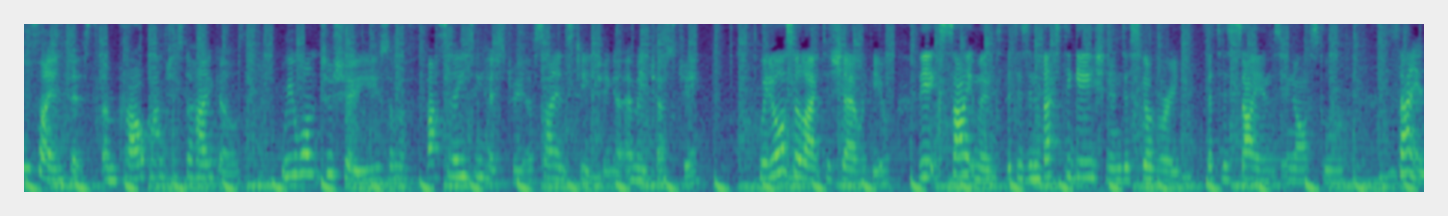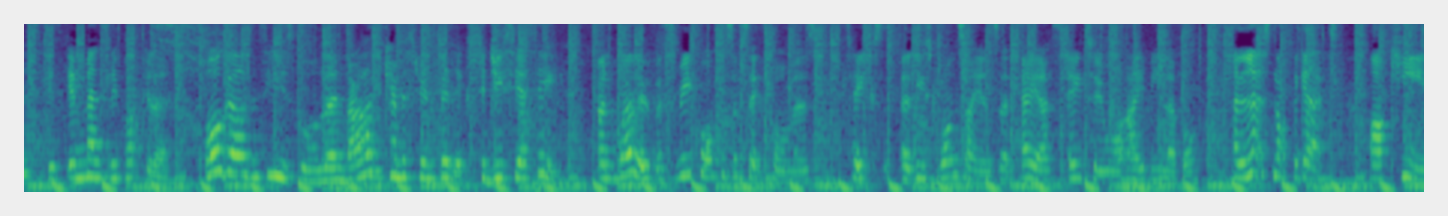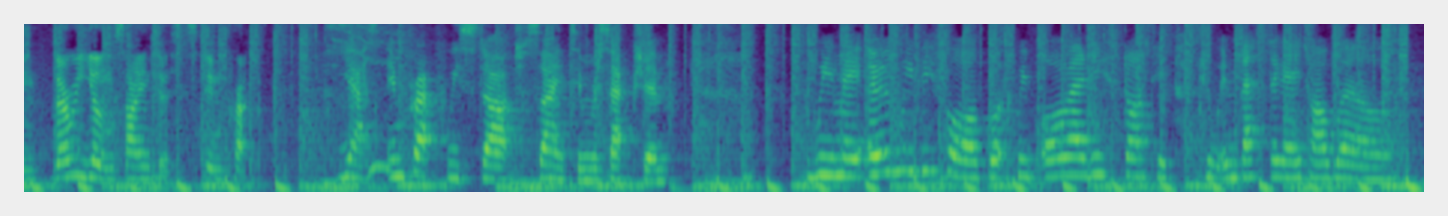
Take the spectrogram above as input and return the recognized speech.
scientists and proud Manchester High girls, we want to show you some of the fascinating history of science teaching at MHSG. We'd also like to share with you the excitement that is investigation and discovery that is science in our school. Science is immensely popular. All girls in senior school learn biology, chemistry and physics to GCSE. And well over three quarters of sixth formers takes at least one science at AS, A2 or IB level. And let's not forget our keen, very young scientists in prep. Yes, in prep we start science in reception. We may only be four, but we've already started to investigate our world.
